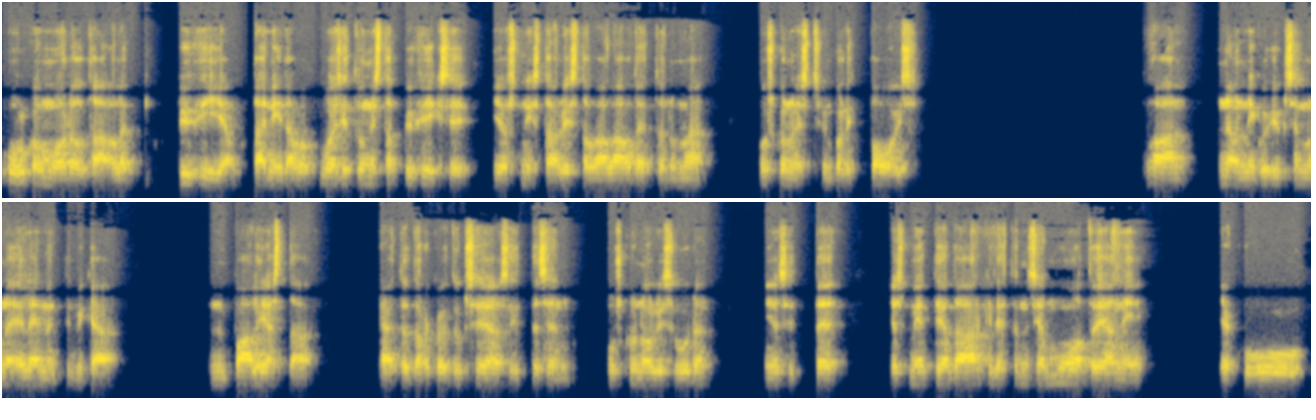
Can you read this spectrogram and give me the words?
ulkomuodoltaan ole pyhiä, tai niitä voisi tunnistaa pyhiksi, jos niistä olisi tavallaan otettu nämä uskonnolliset symbolit pois. Vaan ne on niin yksi sellainen elementti, mikä paljastaa käyttötarkoituksia ja sitten sen uskonnollisuuden. Ja sitten jos miettii jotain arkkitehtonisia muotoja, niin joku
